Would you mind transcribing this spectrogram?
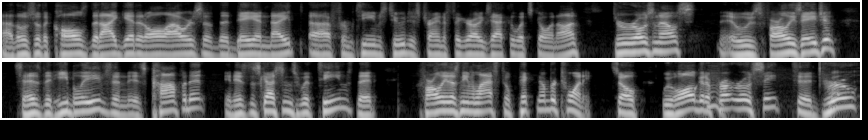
Uh, those are the calls that I get at all hours of the day and night uh, from teams too, just trying to figure out exactly what's going on. Drew Rosenhaus, who's Farley's agent, says that he believes and is confident in his discussions with teams that Farley doesn't even last till pick number 20. So We will all get a front row seat to Drew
